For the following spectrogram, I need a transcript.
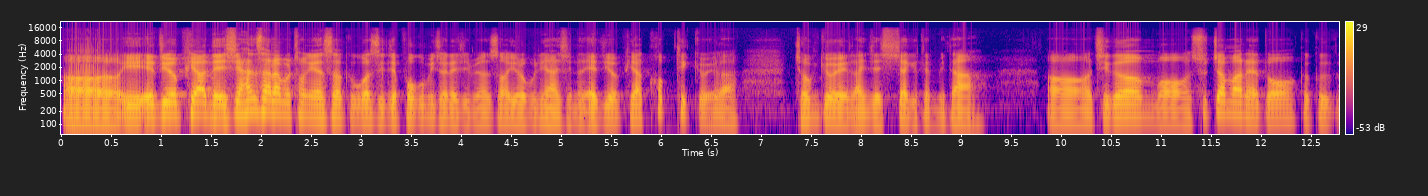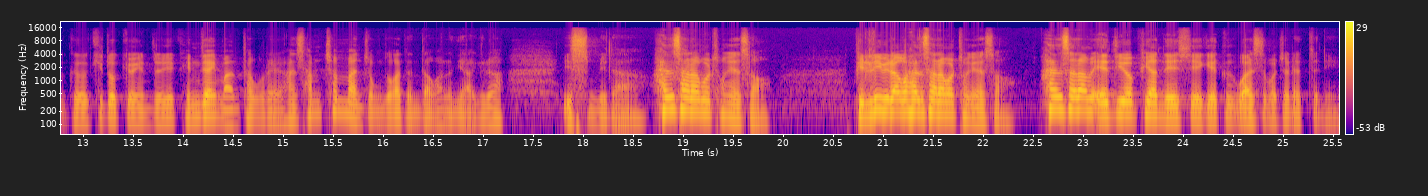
어, 이 에디오피아 내시 한 사람을 통해서 그것이 이제 복음이 전해지면서 여러분이 아시는 에디오피아 콥틱 교회가 정교회가 이제 시작이 됩니다. 어, 지금 뭐 숫자만 해도 그, 그, 그 기독교인들이 굉장히 많다고 그래요. 한 3천만 정도가 된다고 하는 이야기가 있습니다. 한 사람을 통해서 빌립이라고 한 사람을 통해서 한 사람 에디오피아 내시에게 그 말씀을 전했더니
